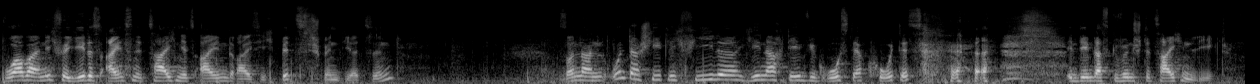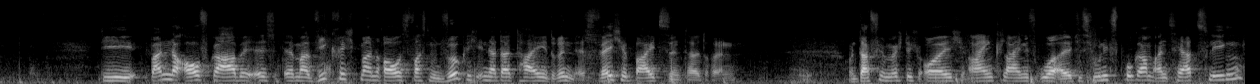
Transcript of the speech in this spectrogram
wo aber nicht für jedes einzelne Zeichen jetzt 31 Bits spendiert sind, sondern unterschiedlich viele, je nachdem, wie groß der Code ist, in dem das gewünschte Zeichen liegt. Die spannende Aufgabe ist immer, wie kriegt man raus, was nun wirklich in der Datei drin ist? Welche Bytes sind da drin? Und dafür möchte ich euch ein kleines uraltes Unix-Programm ans Herz legen.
